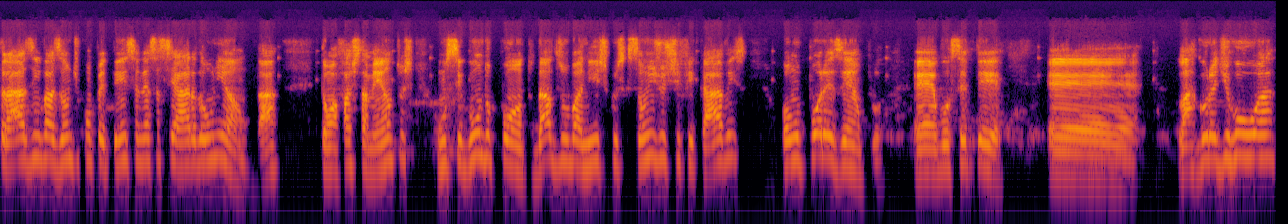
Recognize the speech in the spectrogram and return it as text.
trazem invasão de competência nessa seara da União. Tá? Então, afastamentos. Um segundo ponto, dados urbanísticos que são injustificáveis, como, por exemplo, é, você ter é, largura de rua,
